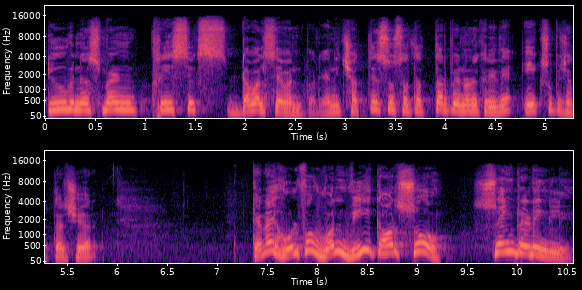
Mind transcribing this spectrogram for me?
Tube investment three six double seven पर यानी छत्तीस सौ सतहत्तर पे इन्होंने खरीदे एक सौ पचहत्तर share. Can I hold for one week और सो स्विंग ट्रेडिंग के लिए।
